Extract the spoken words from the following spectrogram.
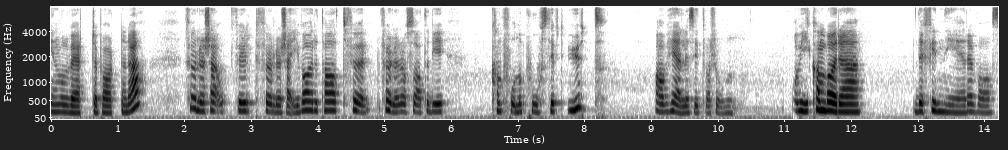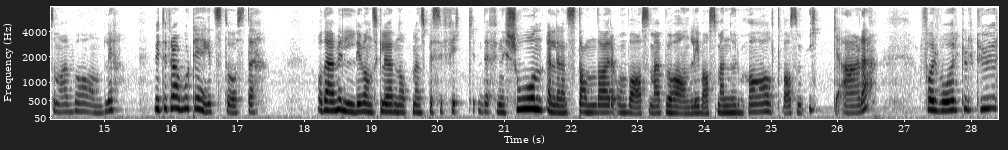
involverte partnere føler seg oppfylt, føler seg ivaretatt, føler også at de kan få noe positivt ut av hele situasjonen. Og vi kan bare definere hva som er vanlig, ut ifra vårt eget ståsted. Og det er veldig vanskelig å ende opp med en spesifikk definisjon eller en standard om hva som er vanlig, hva som er normalt, hva som ikke er det. For vår kultur,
